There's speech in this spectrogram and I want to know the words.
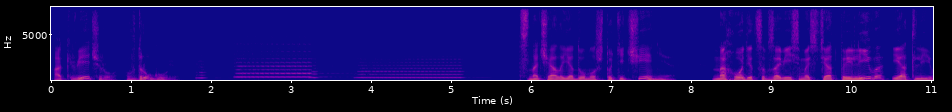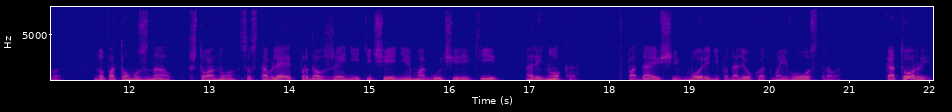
а к вечеру — в другую. Сначала я думал, что течение находится в зависимости от прилива и отлива, но потом узнал, что оно составляет продолжение течения могучей реки Оренока, впадающей в море неподалеку от моего острова, который,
